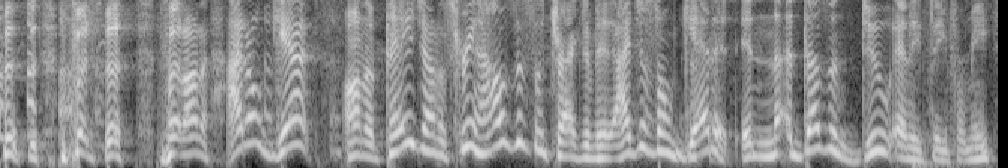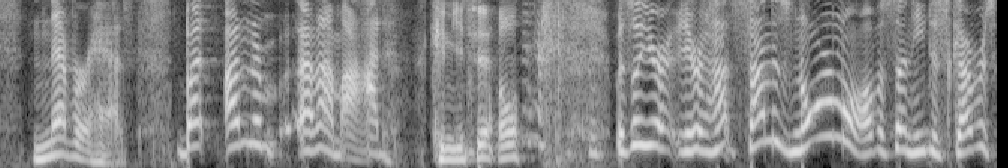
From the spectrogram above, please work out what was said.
but uh, but on a, I don't get on a page on a screen. How is this attractive? I just don't get it. It, n- it doesn't do anything for me. Never has. But under and I'm odd. Can you tell? but so your your son is normal. All of a sudden he discovers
